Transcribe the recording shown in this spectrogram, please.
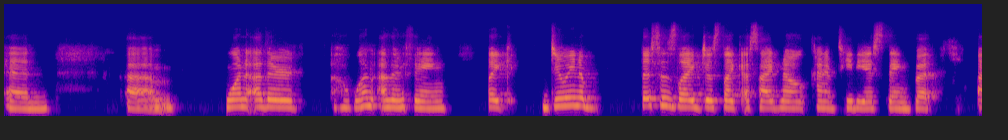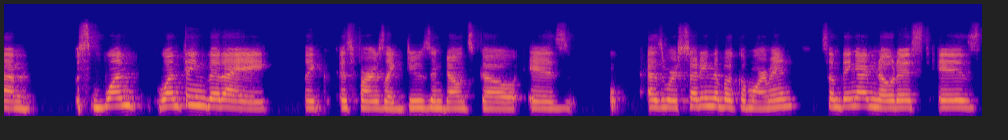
And um, one other, one other thing, like doing a. This is like just like a side note, kind of tedious thing, but um, one one thing that I like as far as like do's and don'ts go is as we're studying the Book of Mormon, something I've noticed is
